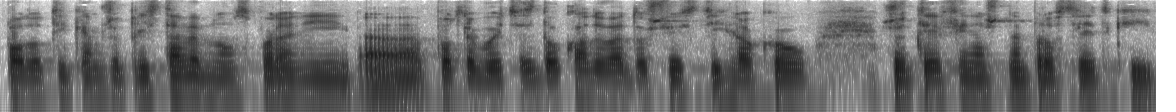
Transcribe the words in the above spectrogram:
podotýkam, že pri stavebnom sporení e, potrebujete zdokladovať do 6 rokov, že tie finančné prostriedky e,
